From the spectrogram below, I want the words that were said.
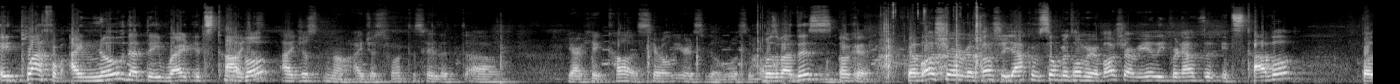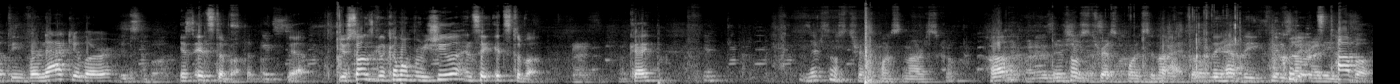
a platform. I know that they write it's No, I just, I just no. I just want to say that uh, Yarchei Kallah several years ago was about was about this? Okay. Rav Asher, Rav Asher, Yaakov Silverman told me Rav Asher really pronounced it it's tava, but the vernacular it's the bug. is itztaba. Yeah. Your son's gonna come home from yeshiva and say itztaba. Right. Okay? There's no stress points in our school. Huh? When I was in There's no yeshiva, stress so- points in our Right. school. Well, they have the He's nikuda, it's already- tava.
